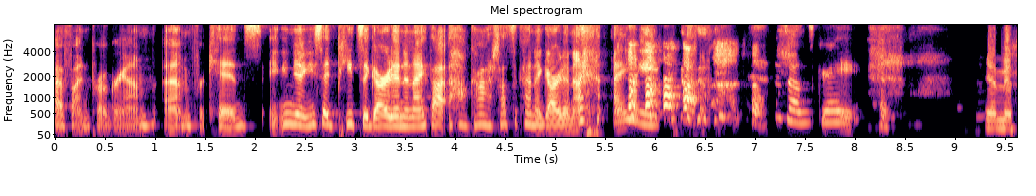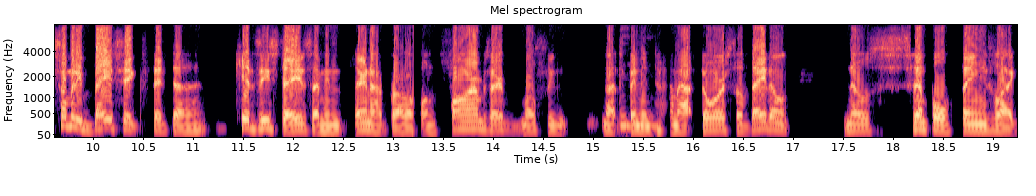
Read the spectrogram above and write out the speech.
a fun program um, for kids. You know, you said pizza garden, and I thought, oh gosh, that's the kind of garden I, I need. sounds great and there's so many basics that uh, kids these days. I mean, they're not brought up on farms. They're mostly not spending mm-hmm. time outdoors, so they don't know simple things like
